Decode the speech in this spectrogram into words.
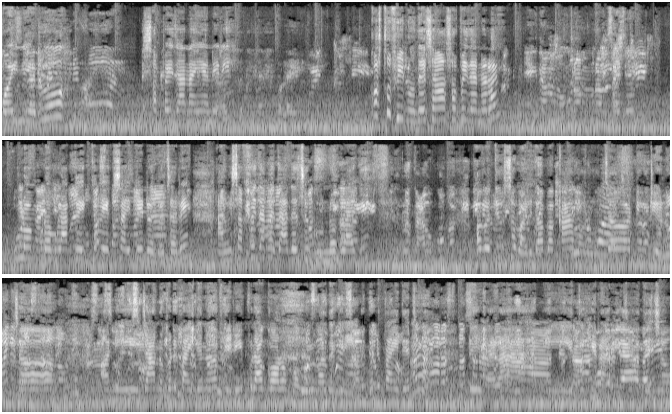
बहिनीहरू सबैजना यहाँनिर। कस्तो फिल हुँदैछ सबैजनालाई? उडम उडम लाग्दै एकदम एक्साइटेड हुँदैछ अरे। हामी सबैजना जाँदैछौँ घुम्नको लागि। अब दिउँसोभरि त अब कामहरू हुन्छ ड्युटीहरू हुन्छ। अनि जानु पनि पाइँदैन फेरि पुरा गरम भएकोले गर्दाखेरि पनि पाइँदैन। त्यही भएर हामी यतिखेर हामी जाँदैछौँ।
